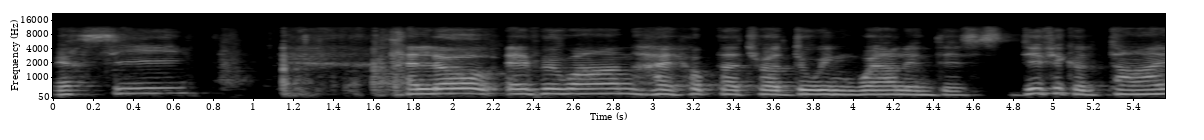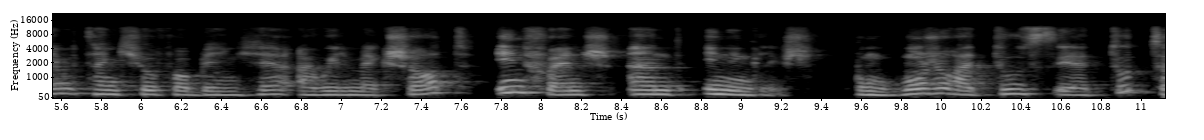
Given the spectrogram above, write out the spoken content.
Merci. Hello, everyone. I hope that you are doing well in this difficult time. Thank you for being here. I will make short in French and in English. bonjour à tous et à toutes.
